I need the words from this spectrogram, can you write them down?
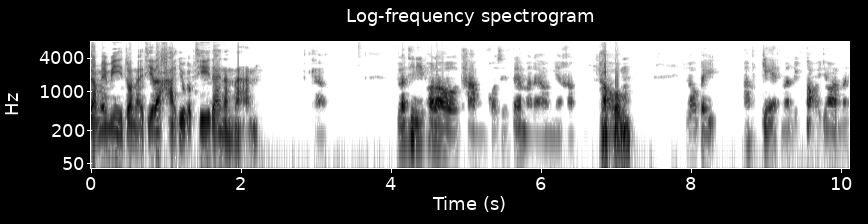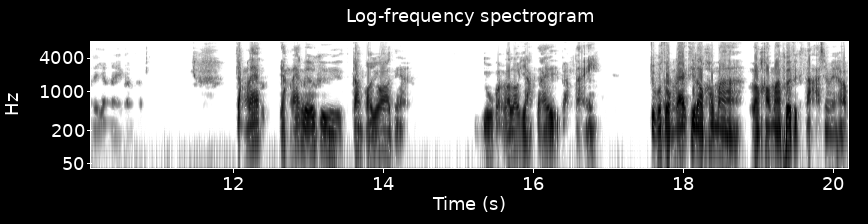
จะไม่มีตัวไหนที่ราคาอยู่กับที่ได้นานแล้วทีนี้พอเราทำ Ghost System มาแล้วเนี่ยครับๆครับผม เราไปอัปเกรดมันหรือต่อยอดมันได้ยังไงบ้างครับ อย่างแรกอย่างแรกเลยก็คือการต่อยอดเนี่ย ดูก่อนว่าเราอยากได้แบบไหน จุดประสงค์แรกที่เราเข้ามา เราเข้ามาเพื่อศึกษาใช่ไหมครับ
